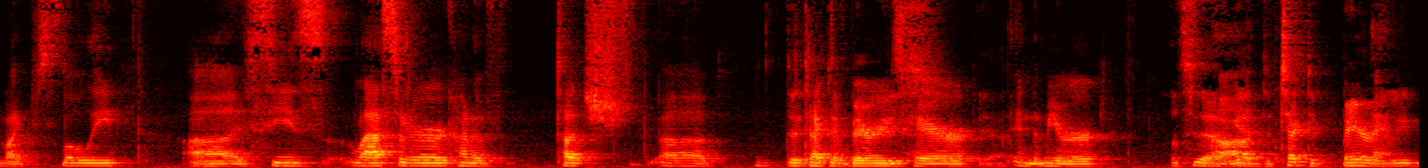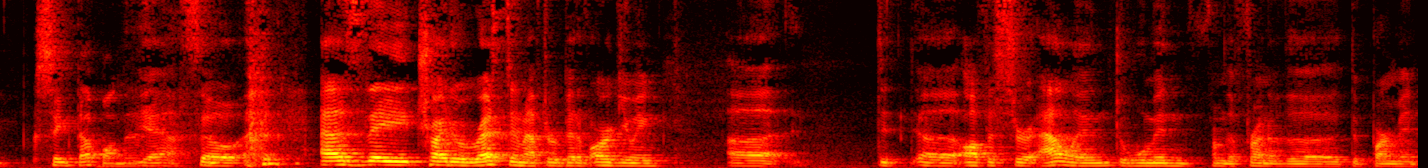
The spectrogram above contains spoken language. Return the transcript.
like slowly. Uh, sees Lassiter kind of touch uh, Detective Barry's hair Yeah. in the mirror. Let's see that Uh, again. Detective Barry. We synced up on that. Yeah. So as they try to arrest him after a bit of arguing, uh, the, uh, Officer Allen, the woman from the front of the department,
